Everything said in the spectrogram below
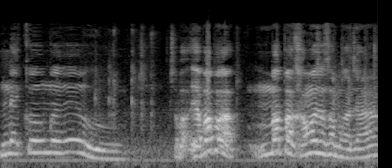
내 꿈은 자, 마- 야 마빠 마빠 강화장사 한번 가자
